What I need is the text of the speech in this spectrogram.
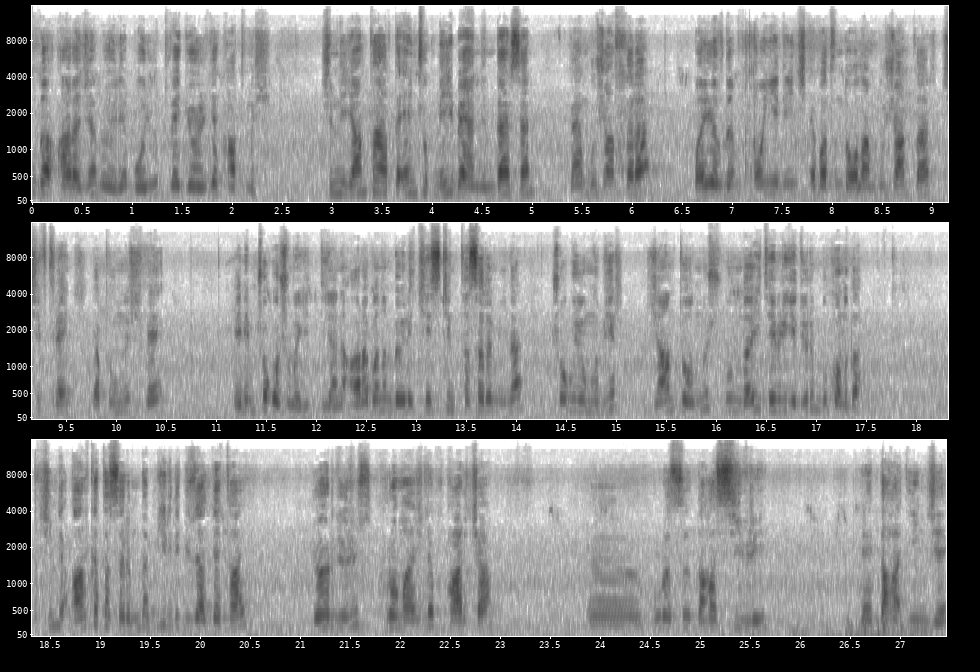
bu da araca böyle boyut ve gölge katmış. Şimdi yan tarafta en çok neyi beğendin dersen ben bu jantlara bayıldım. 17 inç ebatında olan bu jantlar çift renk yapılmış ve benim çok hoşuma gitti. Yani arabanın böyle keskin tasarımıyla çok uyumlu bir jant olmuş. Hyundai'yi tebrik ediyorum bu konuda. Şimdi arka tasarımda bir de güzel detay. Gördüğünüz kromajlı parça. Ee, burası daha sivri ve daha ince,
